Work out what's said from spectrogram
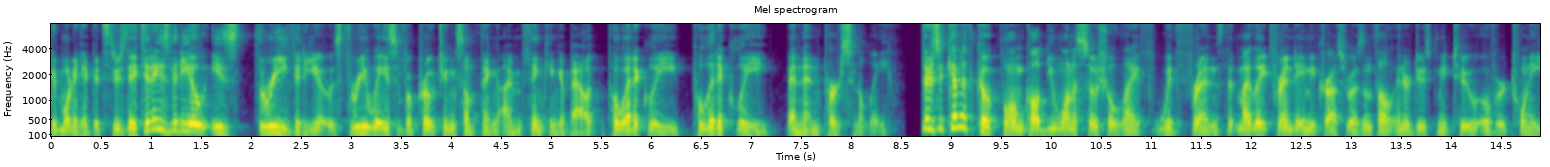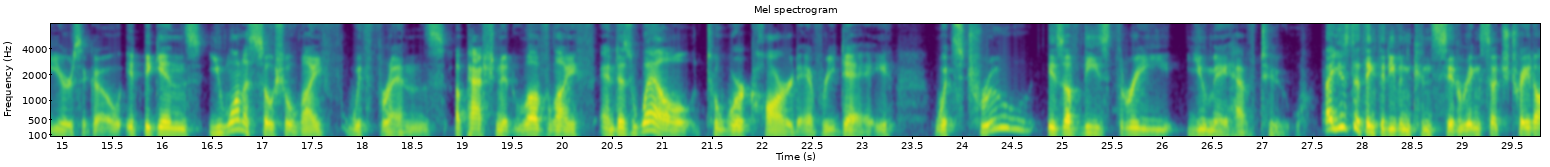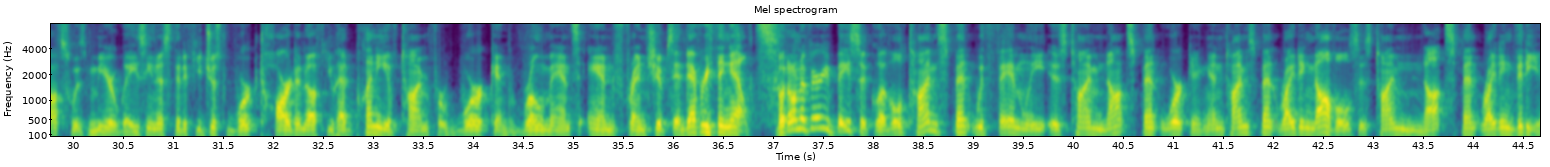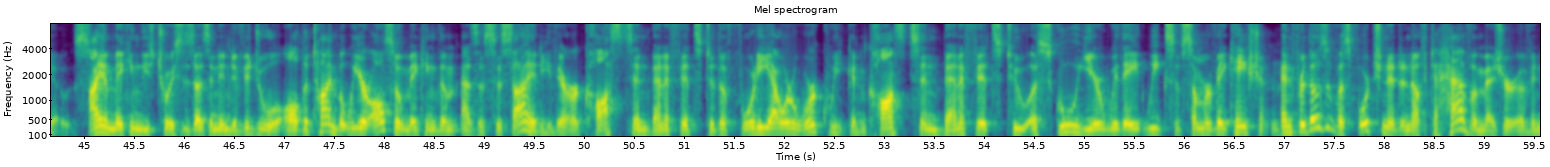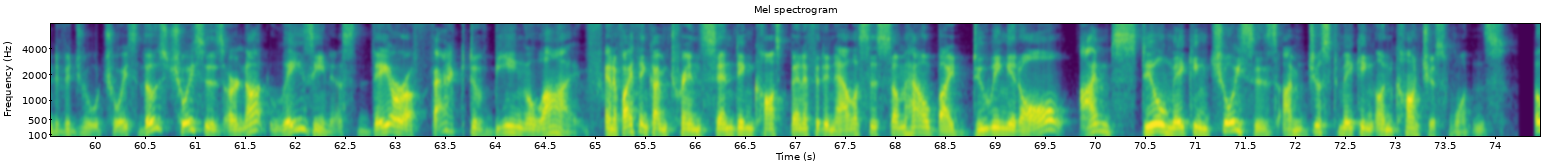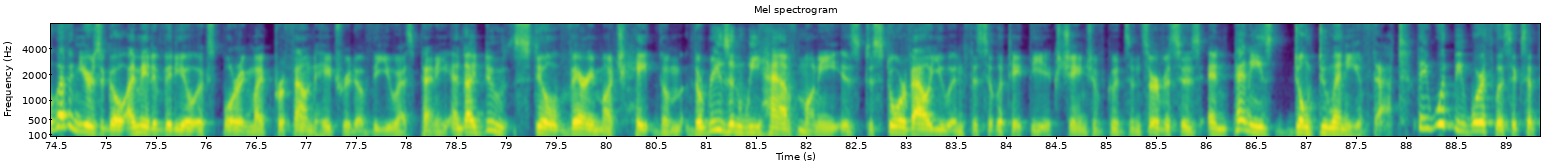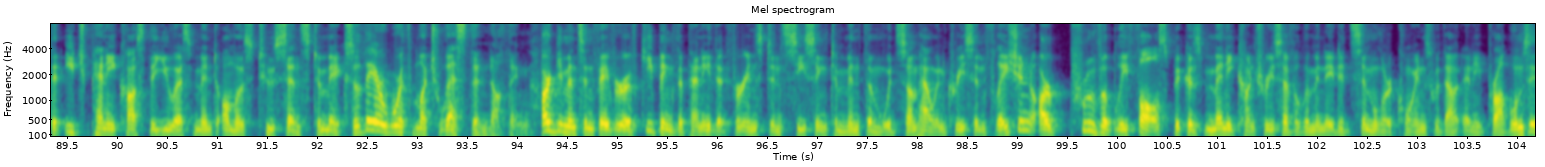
Good morning, Hank. It's Tuesday. Today's video is three videos, three ways of approaching something I'm thinking about, poetically, politically, and then personally. There's a Kenneth Koch poem called You Want a Social Life with Friends that my late friend Amy Krouse Rosenthal introduced me to over 20 years ago. It begins, You want a social life with friends, a passionate love life, and as well to work hard every day. What's true is of these three, you may have two. I used to think that even considering such trade-offs was mere laziness, that if you just worked hard enough, you had plenty of time for work and romance and friendships and everything else. But on a very basic level, time spent with family is time not spent working, and time spent writing novels is time not spent writing videos. I am making these choices as an individual all the time, but we are also making them as a society. There are costs and benefits to the 40-hour work week, and costs and benefits to a school year with eight weeks of summer vacation. And for those of us fortunate enough to have a measure of individual choice, those choices are not laziness, they are a fact of being alive. And if I think I'm transcending cost benefit analysis somehow by doing it all, I'm still making choices, I'm just making unconscious ones. 11 years ago, I made a video exploring my profound hatred of the US penny, and I do still very much hate them. The reason we have money is to store value and facilitate the exchange of goods and services, and pennies don't do any of that. They would be worthless except that each penny cost the US mint almost 2 cents to make, so they are worth much less than nothing. Arguments in favor of keeping the penny, that for instance ceasing to mint them would somehow increase inflation, are provably false because many countries have eliminated similar coins without any problems,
